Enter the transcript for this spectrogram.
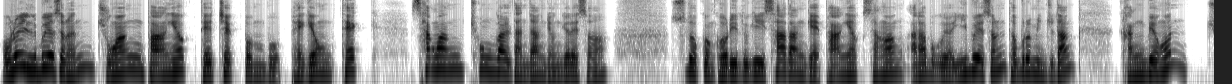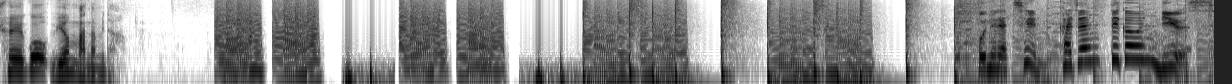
오늘 1부에서는 중앙방역대책본부 배경택 상황총괄단장 연결해서 수도권 거리두기 4단계 방역 상황 알아보고요. 2부에서는 더불어민주당 강병원 최고위원 만납니다. 오늘 아침 가장 뜨거운 뉴스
